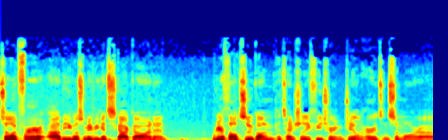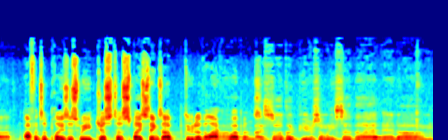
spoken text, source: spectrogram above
So look for uh, the Eagles to maybe get Scott going. And what are your thoughts, Luke, on potentially featuring Jalen Hurts in some more uh, offensive plays this week, just to spice things up due to the lack of Uh, weapons? I saw Doug Pederson when he said that, and um,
